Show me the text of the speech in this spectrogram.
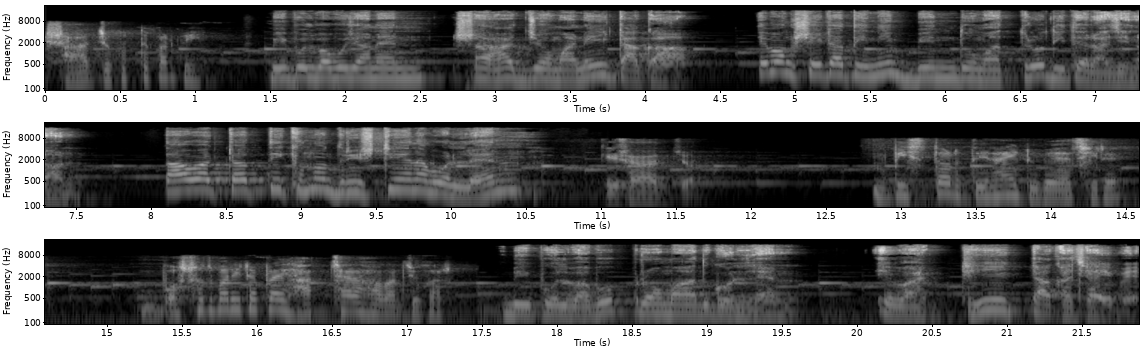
সাহায্য করতে পারবি? বিপুলবাবু জানেন সাহায্য মানেই টাকা এবং সেটা তিনি বিন্দু মাত্র দিতে রাজি নন। তাও একটা তীক্ষ্ণ দৃষ্টি এনে বললেন কি সাহায্য? বিস্তর দেনাই ডুবে আছি রে। বসত বাড়িটা প্রায় হাতছাড়া হবার জোগাড়। বিপুলবাবু প্রমাদ গুনলেন। এবার ঠিক টাকা চাইবে।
